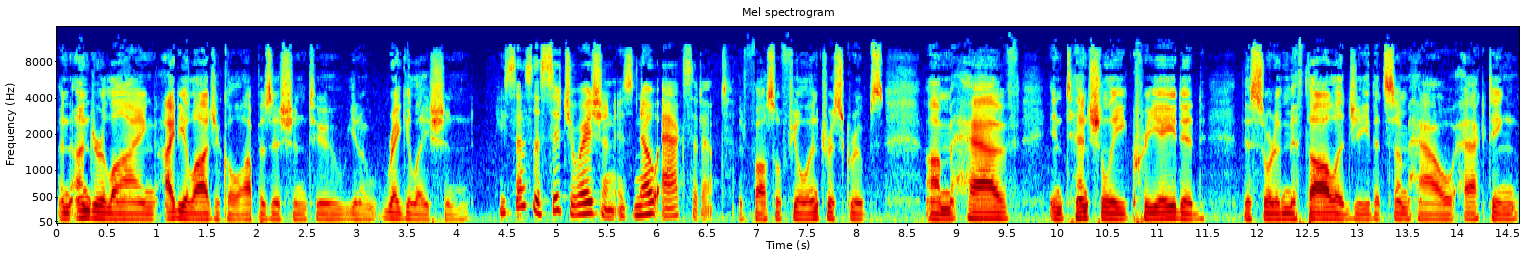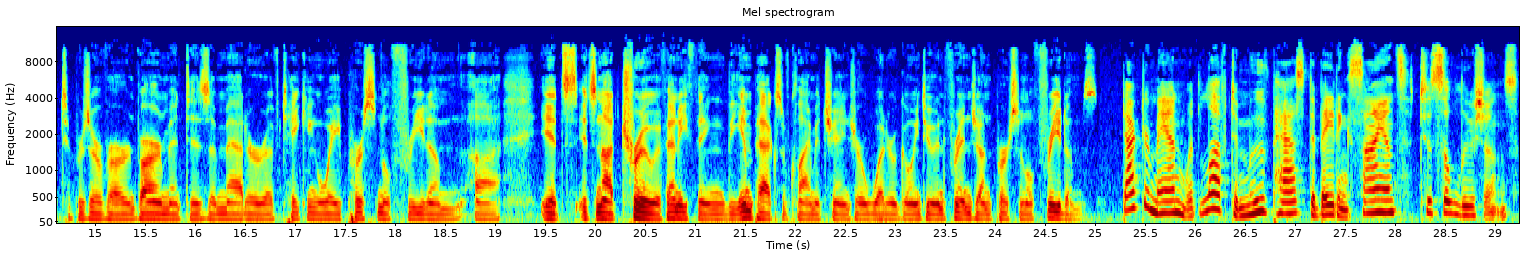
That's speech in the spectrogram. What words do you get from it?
an underlying ideological opposition to, you know, regulation. He says the situation is no accident. Fossil fuel interest groups um, have intentionally created this sort of mythology that somehow acting to preserve our environment is a matter of taking away personal freedom. Uh, it's it's not true. If anything, the impacts of climate change are what are going to infringe on personal freedoms. Dr. Mann would love to move past debating science to solutions.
